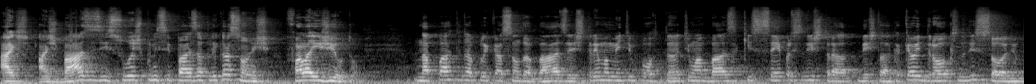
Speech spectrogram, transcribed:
as, as bases e suas principais aplicações. Fala aí, Gilton. Na parte da aplicação da base, é extremamente importante uma base que sempre se destaca, que é o hidróxido de sódio.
